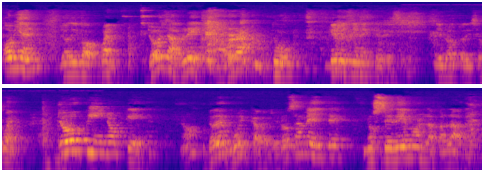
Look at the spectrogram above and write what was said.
O bien, yo digo, bueno, yo ya hablé, ahora tú, ¿qué me tienes que decir? Y el otro dice, bueno, yo opino que, ¿no? Entonces, muy caballerosamente nos cedemos la palabra,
